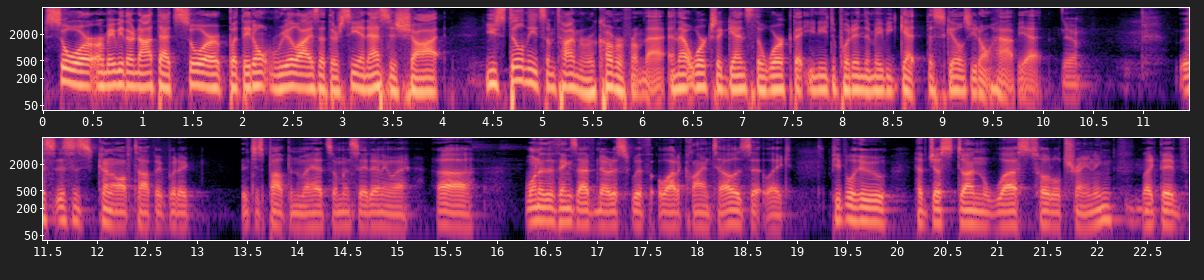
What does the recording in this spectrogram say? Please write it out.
sore, or maybe they're not that sore, but they don't realize that their CNS is shot you still need some time to recover from that. And that works against the work that you need to put in to maybe get the skills you don't have yet. Yeah. This this is kind of off topic, but it it just popped into my head, so I'm gonna say it anyway. Uh, one of the things I've noticed with a lot of clientele is that like people who have just done less total training, like they've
